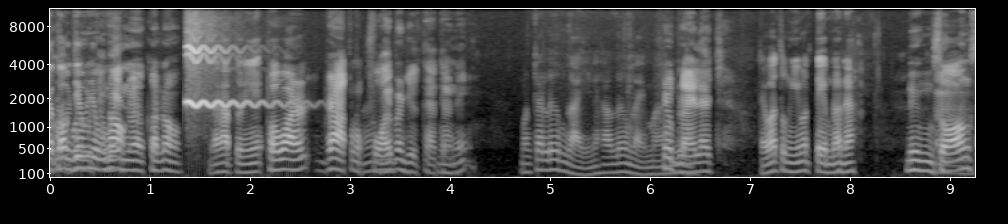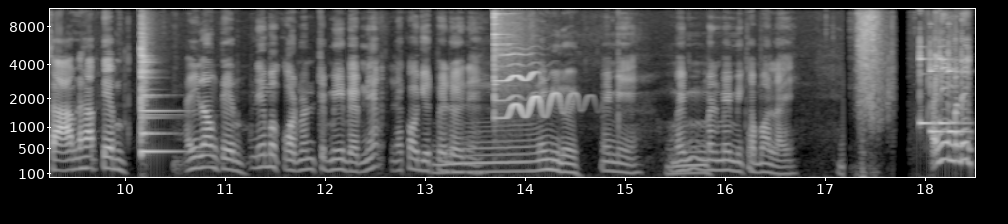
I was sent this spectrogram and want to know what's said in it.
แต่ความจริงมันอยู่ข้างนอก เว้ไว้ข้างนอก นะครับ ตัวนี้เพราะว่ารากฝอยมันอยู่แต่ตรงนี้มันก็เริ่มไหลนะครับ เริ่มไหลมาเริ่มไหลแล้ว แต่ว่าตรงนี้มันเต็มแล้วนะหนึ่งสองสามนะครับ เต็ม อันนี้ร่องเต็มนี่เมื่อก่อนมันจะมีแบบเนี้ย แล้วก็หยุดไปเลยเนี่ยอืมไม่มีเลย ไม่มีไม่มันไม่มีคำว่าไหลอันนี้มันได้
